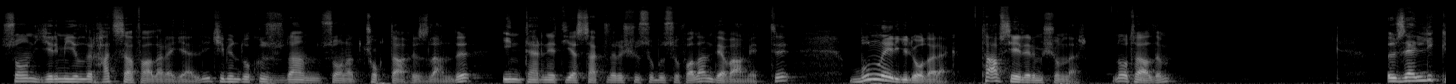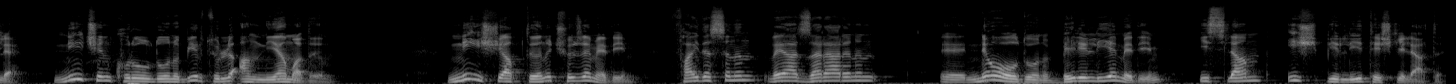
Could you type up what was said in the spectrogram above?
son 20 yıldır had safhalara geldi. 2009'dan sonra çok daha hızlandı. İnternet yasakları şusu busu falan devam etti. Bununla ilgili olarak tavsiyelerim şunlar. Not aldım. Özellikle niçin kurulduğunu bir türlü anlayamadığım, ne iş yaptığını çözemediğim, faydasının veya zararının e, ne olduğunu belirleyemediğim İslam İşbirliği Teşkilatı.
